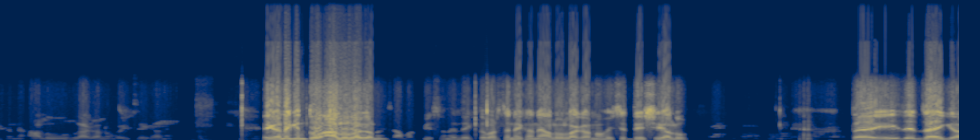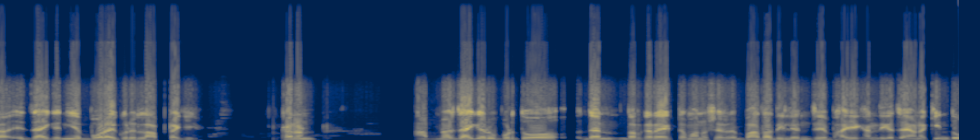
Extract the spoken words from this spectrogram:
এখানে আলু লাগানো হয়েছে এখানে। এখানে কিন্তু আলু লাগানো হয়েছে। আমার পিছনে দেখতে পাচ্ছেন এখানে আলু লাগানো হয়েছে, দেশি আলু। তা এই যে জায়গা, এই জায়গা নিয়ে বড়াই করে লাভটা কি? কারণ আপনার জায়গার উপর তো দেন দরকারে একটা মানুষের বাধা দিলেন যে, ভাই, এখান থেকে যায় না। কিন্তু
